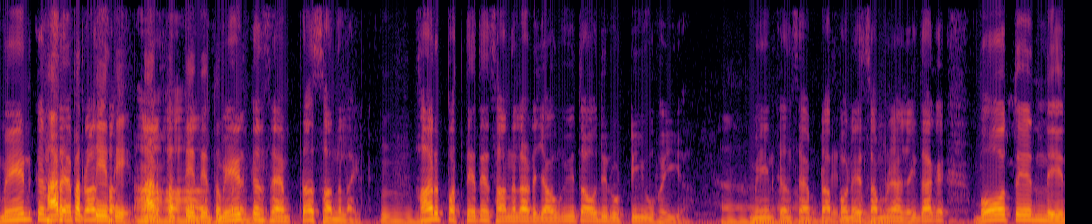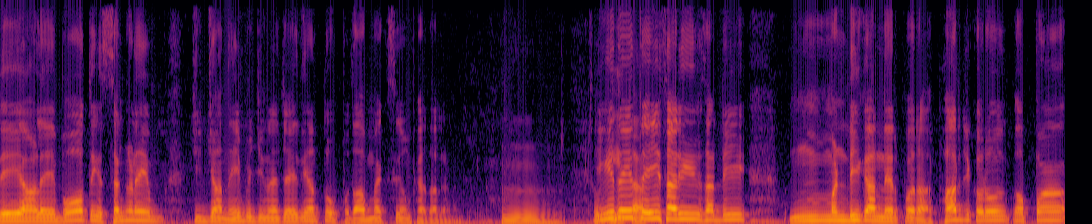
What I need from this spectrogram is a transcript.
ਮੇਨ ਕਨਸੈਪਟ ਪੱਤੇ ਤੇ, ਹਰ ਪੱਤੇ ਤੇ ਧੁੱਪ ਮੇਨ। ਕਨਸੈਪਟ ਆ ਸਨਲਾਈਟ ਹਰ ਪੱਤੇ ਤੇ ਸਨਲਾਈਟ ਜਾਊਗੀ ਤਾਂ ਉਹਦੀ ਰੋਟੀ ਉਹੀ ਆ। ਹਾਂ ਮੇਨ ਕਨਸੈਪਟ ਆਪਾਂ ਨੂੰ ਇਹ ਸਮਝਣਾ ਚਾਹੀਦਾ ਕਿ ਬਹੁਤ ਹੀ ਹਨੇਰੇ ਵਾਲੇ ਬਹੁਤ ਹੀ ਸੰਘਣੇ ਚੀਜ਼ਾਂ ਨਹੀਂ ਬੀਜਣੀਆਂ ਚਾਹੀਦੀਆਂ ਧੁੱਪ ਦਾ ਮੈਕਸਿਮਮ ਫਾਇਦਾ ਲੈਣਾ ਚਾਹੀਦਾ। ਹੂੰ। ਇਹਦੇ ਤਾਂ- ਹੀ ਸਾਰੀ ਸਾਡੀ ਮੰਡੀ ਦਾ ਨਿਰਭਰ ਆ। ਫਰਜ਼ ਕਰੋ ਆਪਾਂ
